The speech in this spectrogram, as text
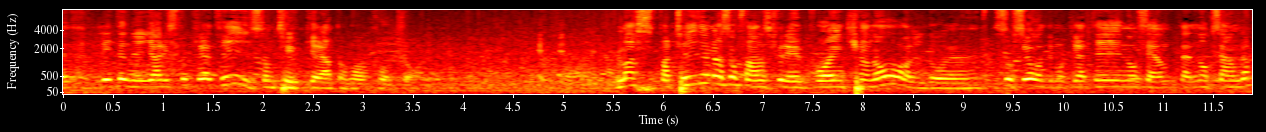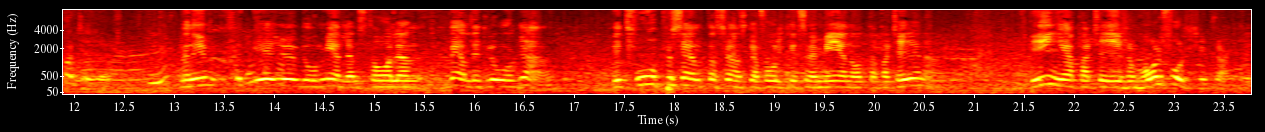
en lite ny aristokrati som tycker att de har kontroll masspartierna som fanns förut var en kanal då, socialdemokratin och Centern men också andra partier. Mm. Men nu är ju då medlemstalen väldigt låga. Det är 2 procent av svenska folket som är med i något av partierna. Det är inga partier som har folklig förankring.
